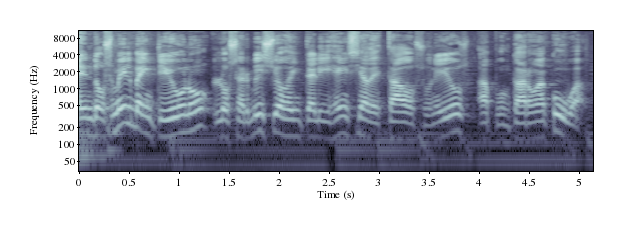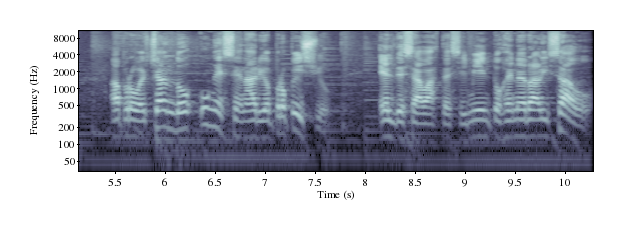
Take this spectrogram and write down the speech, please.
En 2021, los servicios de inteligencia de Estados Unidos apuntaron a Cuba, aprovechando un escenario propicio, el desabastecimiento generalizado,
